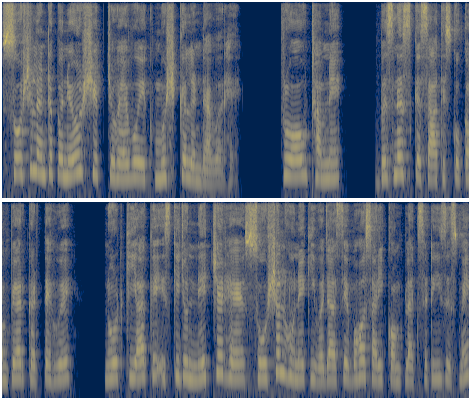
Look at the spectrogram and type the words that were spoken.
सोशल एंटरप्रेन्योरशिप जो है, वो एक मुश्किल इंडेवर है। थ्रू आउट हमने बिज़नेस के साथ इसको कंपेयर करते हुए नोट किया कि इसकी जो नेचर है सोशल होने की वजह से बहुत सारी कॉम्प्लेक्सिटीज़ इसमें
